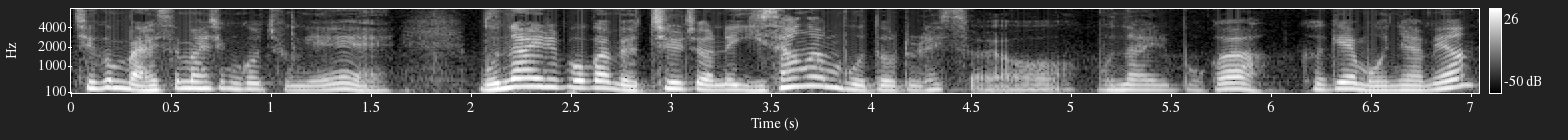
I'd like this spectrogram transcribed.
지금 말씀하신 것 중에 문화일보가 며칠 전에 이상한 보도를 했어요. 문화일보가 그게 뭐냐면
